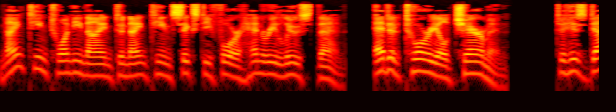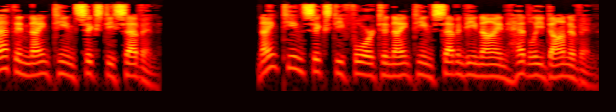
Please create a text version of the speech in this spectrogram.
1929–1964 Henry Luce then «editorial chairman» to his death in 1967 1964–1979 Hedley Donovan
